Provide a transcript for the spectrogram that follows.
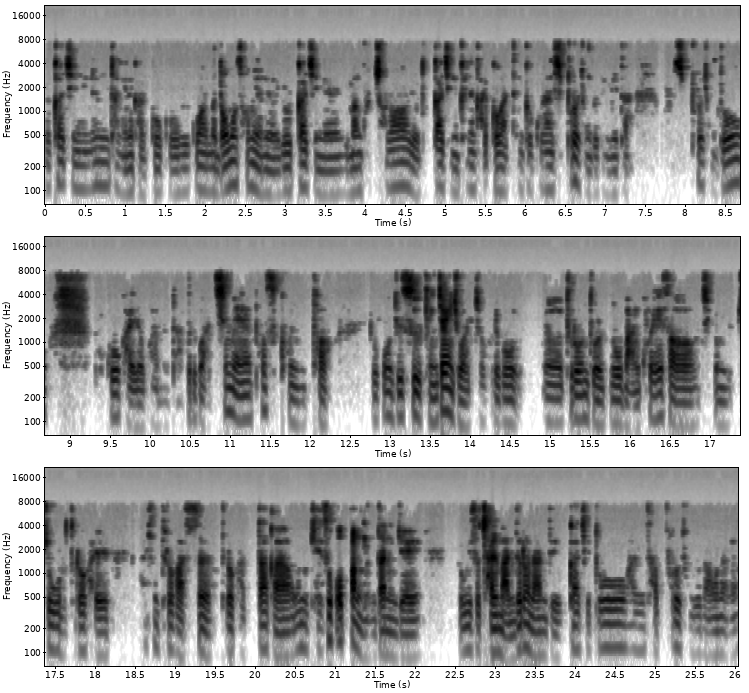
여기까지는 당연히 갈 거고 이거 아마 넘어서면은 여기까지는 29,000원 여기까지는 그냥 갈 것 같은 거고 한 10% 정도 됩니다. 10% 정도 보고 가려고 합니다. 그리고 아침에 포스코 인터 요거 뉴스 굉장히 좋았죠. 그리고 어, 돌도 많고 해서 지금 이쪽으로 들어갈 사실 들어갔어요. 들어갔다가 오늘 계속 엇박 난다는 게 여기서 잘 만들어 놨는데 여기까지도 한 4% 정도 나오나요?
